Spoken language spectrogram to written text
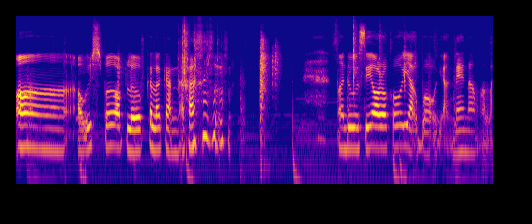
เอา Whisper of Love กันละกันนะคะ มาดูซิ Oracle อยากบอกอยากแนะนำอะไร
